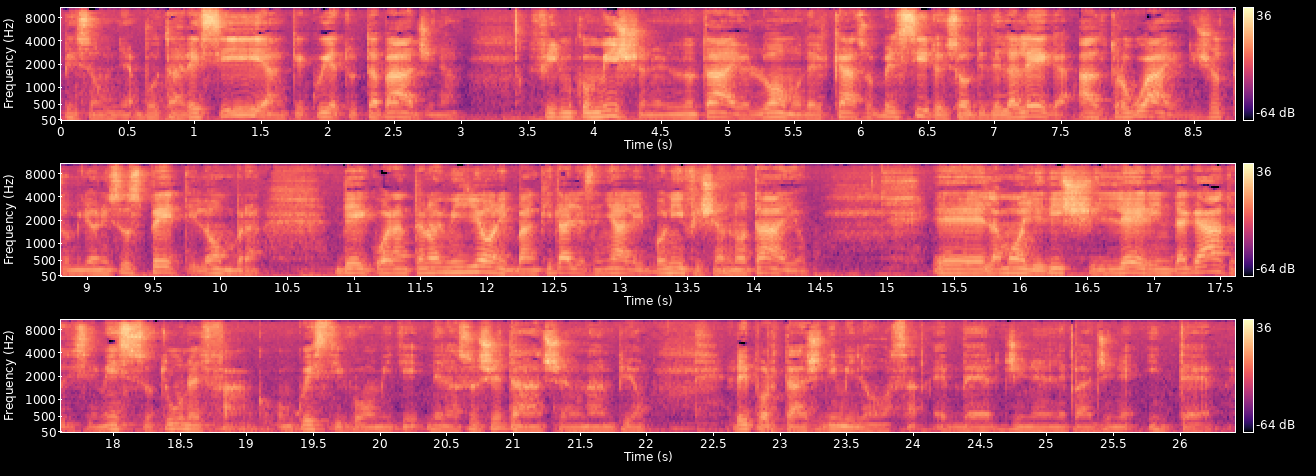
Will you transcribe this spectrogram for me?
bisogna votare sì, anche qui a tutta pagina. Film Commission, il notaio l'uomo del caso Belsito, i soldi della Lega, altro guaio, 18 milioni sospetti, l'ombra dei 49 milioni, Banca Italia segnala i bonifici al notaio, eh, la moglie di Scilleri indagato, ti sei messo tu nel fango, con questi vomiti nella società c'è un ampio reportage di Milosa e Vergine nelle pagine interne.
